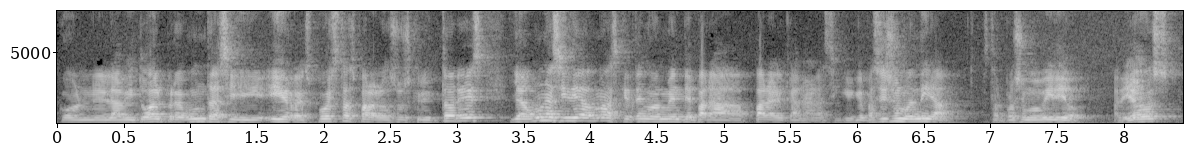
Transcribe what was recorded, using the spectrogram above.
con el habitual preguntas y, respuestas para los suscriptores y algunas ideas más que tengo en mente para, para el canal. Así que que paséis un buen día. Hasta el próximo vídeo. Adiós.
